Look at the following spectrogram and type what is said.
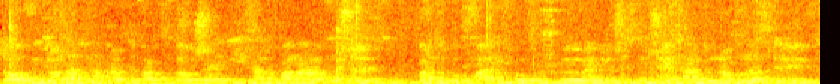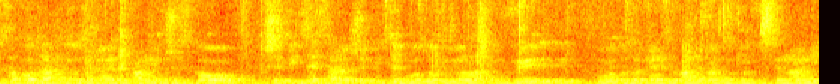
to wygląda to naprawdę bardzo dobrze i za to Pana muszę bardzo pochwalić, bo byłem i uczestniczyłem w tamtym roku na, y, w zawodach zorganizowanych przez koło Krzepice, Stare Krzepice, było to, wy, było to zorganizowane bardzo profesjonalnie,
